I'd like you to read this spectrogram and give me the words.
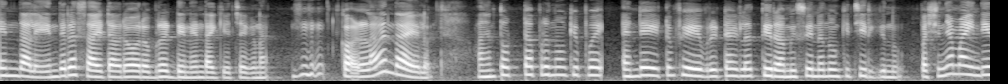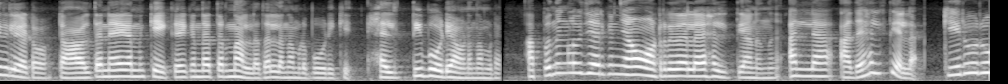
എന്താലേ എന്ത് രസമായിട്ട് അവർ ഓരോ ബ്രെഡിനെ ഉണ്ടാക്കി വെച്ചേക്കണേ. കൊള്ളാം എന്തായാലും. അങ്ങനെ തൊട്ടപ്പുറം നോക്കിയപ്പോൾ എന്റെ ഏറ്റവും ഫേവറേറ്റ് ആയിട്ടുള്ള തിറാമിസു എന്നെ നോക്കി ചിരിക്കുന്നു. പക്ഷെ ഞാൻ മൈൻഡ് ചെയ്തില്ല കേട്ടോ. രാവിലെ തന്നെ കാരണം കേക്ക് കഴിക്കേണ്ട അത്ര നല്ലതല്ല നമ്മുടെ ബോഡിക്ക് ഹെൽത്തി ബോഡി ആവണം നമ്മുടെ. അപ്പോൾ നിങ്ങൾ വിചാരിക്കും ഞാൻ ഓർഡർ ചെയ്തല്ല ഹെൽത്തി ആണെന്ന്. അല്ല അത് ഹെൽത്തി അല്ല. കീറൊരു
